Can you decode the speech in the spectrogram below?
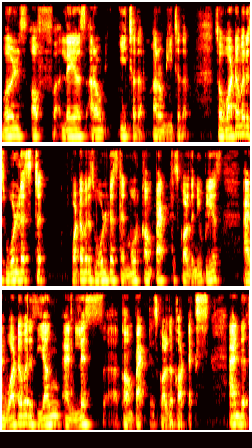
worlds of layers around each other, around each other. So whatever is oldest, whatever is oldest and more compact is called the nucleus and whatever is young and less uh, compact is called the cortex. And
